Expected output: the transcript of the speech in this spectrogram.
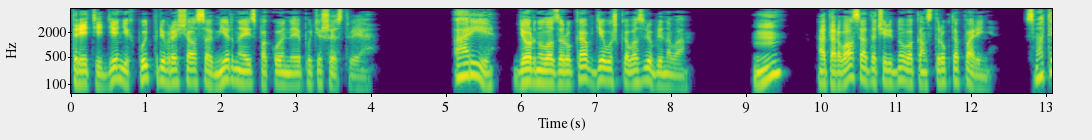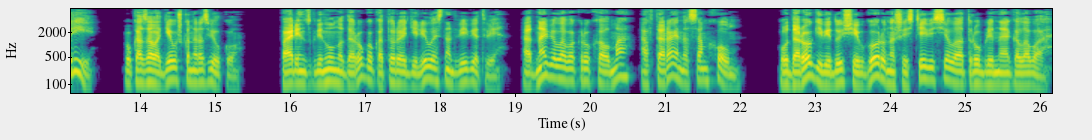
Третий день их путь превращался в мирное и спокойное путешествие. «Ари, дернула за рукав девушка возлюбленного. «М?» — оторвался от очередного конструкта парень. «Смотри!» — указала девушка на развилку. Парень взглянул на дорогу, которая делилась на две ветви. Одна вела вокруг холма, а вторая на сам холм. У дороги, ведущей в гору, на шесте висела отрубленная голова.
